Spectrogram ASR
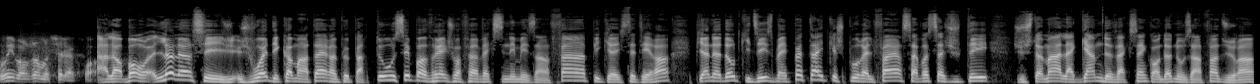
Oui, bonjour, Monsieur Lacroix. Alors bon, là, là, c'est, je vois des commentaires un peu partout. C'est pas vrai que je vais faire vacciner mes enfants, puis que, etc. Puis il y en a d'autres qui disent, ben peut-être que je pourrais le faire. Ça va s'ajouter justement à la gamme de vaccins qu'on donne aux enfants durant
